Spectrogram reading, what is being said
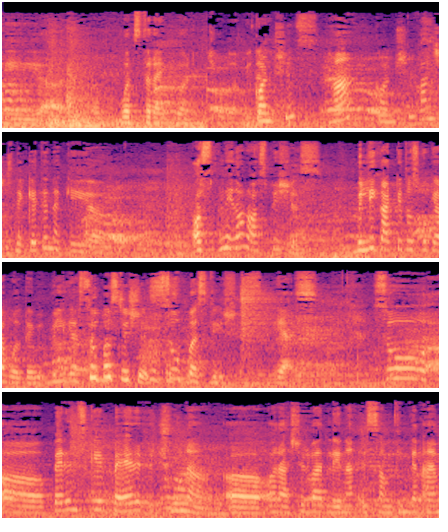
कि what's the right word conscious हाँ? कॉन्शियस कॉन्शियस नहीं कहते ना कि नॉट ऑस्पिशियस बिल्ली काटती तो उसको क्या बोलते हैं? बिल्ली का superstitious superstitious yes so parents के पैर छूना uh, और आशीर्वाद लेना is something that I am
